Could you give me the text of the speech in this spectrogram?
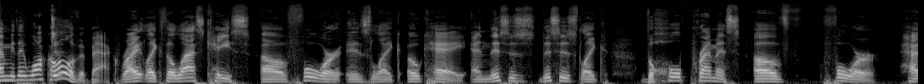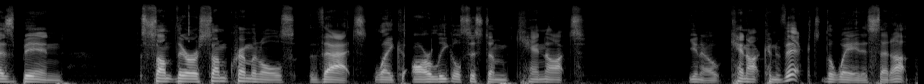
I mean, they walk all of it back, right? Like the last case of four is like okay, and this is this is like the whole premise of four has been some. There are some criminals that like our legal system cannot, you know, cannot convict the way it is set up.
